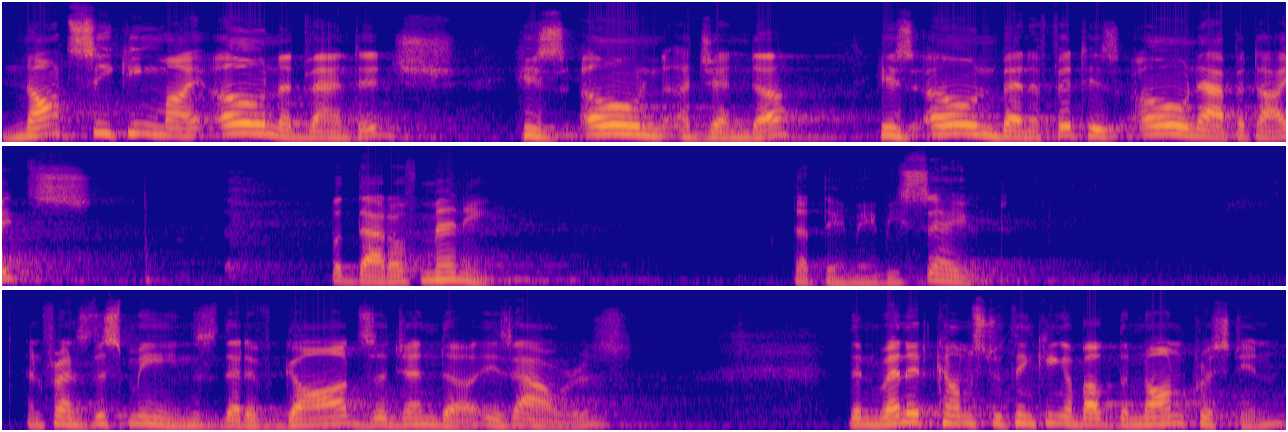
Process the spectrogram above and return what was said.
Not seeking my own advantage, his own agenda, his own benefit, his own appetites, but that of many, that they may be saved. And friends, this means that if God's agenda is ours, then when it comes to thinking about the non Christian,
